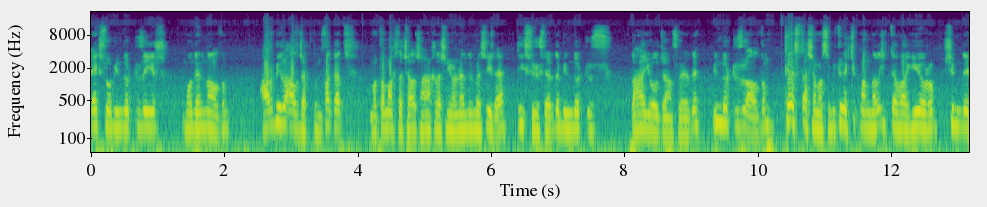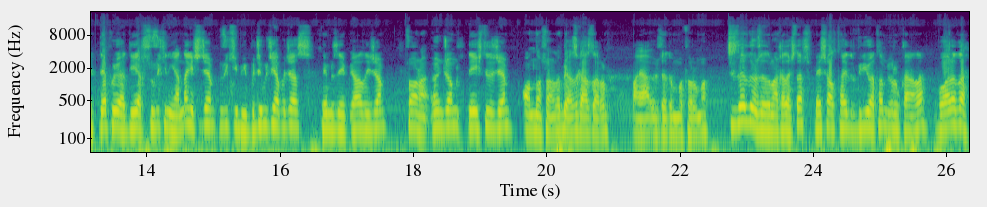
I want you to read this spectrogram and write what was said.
Exo 1400 Air modelini aldım. R1 alacaktım fakat Motomax'ta çalışan arkadaşın yönlendirmesiyle dik sürüşlerde 1400 daha iyi olacağını söyledi. 1400'ü aldım. Test aşaması bütün ekipmanları ilk defa giyiyorum. Şimdi depoya diğer Suzuki'nin yanına geçeceğim. Suzuki'yi bir bıcı bıcı yapacağız. Temizleyip yağlayacağım. Sonra ön camı değiştireceğim. Ondan sonra da biraz gazlarım. Bayağı özledim motorumu. Sizleri de özledim arkadaşlar. 5-6 aydır video atamıyorum kanala. Bu arada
